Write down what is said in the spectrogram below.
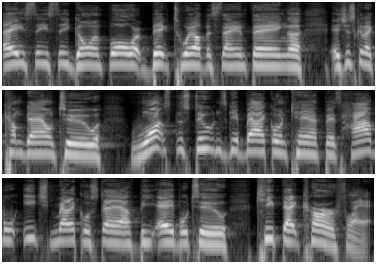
ACC going forward, Big 12, the same thing. Uh, it's just going to come down to once the students get back on campus, how will each medical staff be able to keep that curve flat?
